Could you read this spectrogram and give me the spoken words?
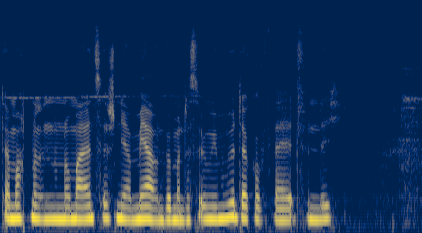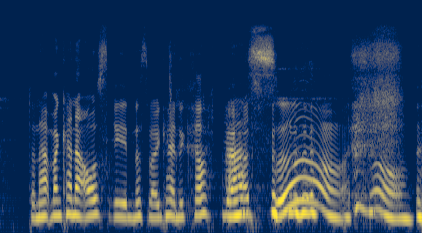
da macht man in einer normalen Session ja mehr. Und wenn man das irgendwie im Hinterkopf behält, finde ich, dann hat man keine Ausreden, dass man keine Kraft mehr ach hat. So, ach so.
